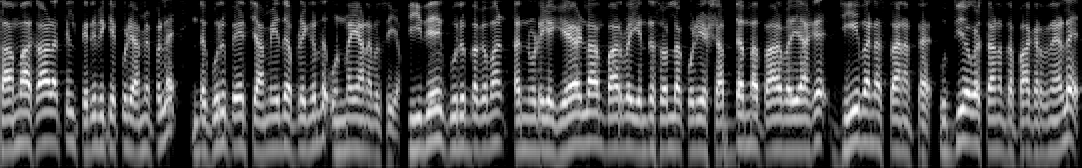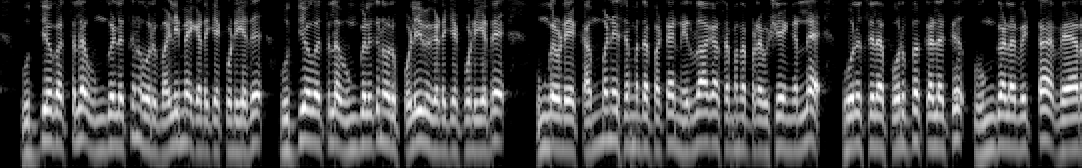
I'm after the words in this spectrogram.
சமகாலத்தில் தெரிவிக்கக்கூடிய அமைப்பில் இந்த குரு பயிற்சி அமையுது அப்படிங்கிறது உண்மையான விஷயம். இதே குரு பகவான் தன்னுடைய ஏழாம் பார்வை என்று சொல்லக்கூடிய சப்தம பார்வையாக ஜீவனஸ்தானத்தை உத்தியோகஸ்தானத்தை பார்க்கறதுனால உத்தியோகத்தில் உங்களுக்குன்னு ஒரு வலிமை கிடைக்கக்கூடியது உத்தியோகத்தில் உங்களுக்குன்னு ஒரு பொலிவு கிடைக்கக்கூடியது உங்களுடைய கம்பெனி சம்மந்தப்பட்ட நிர்வாக சம்மந்தப்பட்ட விஷயங்களில் ஒரு சில பொறுப்புகளுக்கு உங்களை விட்ட வேற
